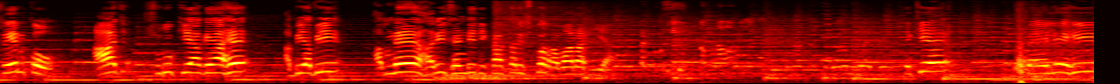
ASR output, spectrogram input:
ट्रेन को आज शुरू किया गया है। अभी अभी हमने हरी झंडी दिखाकर इसको रवाना किया। देखिए, पहले ही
